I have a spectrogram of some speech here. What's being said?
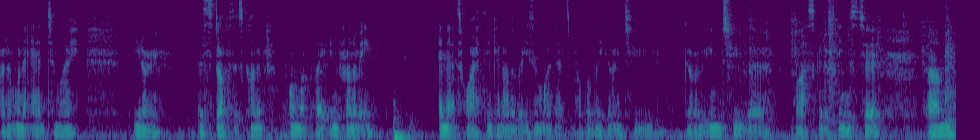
I don't want to add to my, you know, the stuff that's kind of on my plate in front of me. And that's why I think another reason why that's probably going to go into the basket of things to um,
